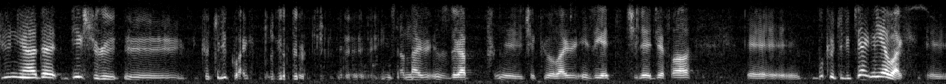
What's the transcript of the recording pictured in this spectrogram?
Dünyada bir sürü e, kötülük var. Görüyoruz. E, insanlar ızdırap e, çekiyorlar, eziyet, çile, cefa. E, bu kötülükler niye var? E,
